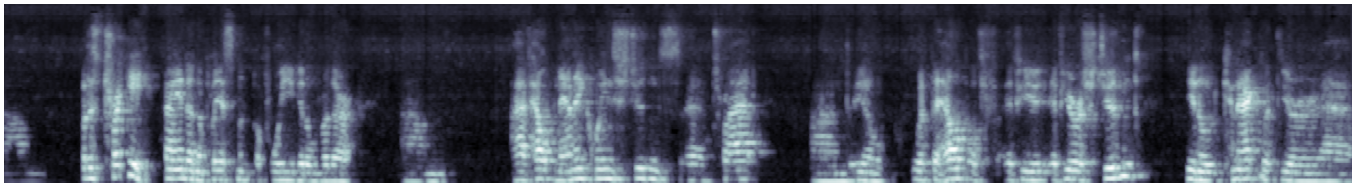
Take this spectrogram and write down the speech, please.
Um, but it's tricky finding a placement before you get over there. Um, I've helped many Queen's students uh, try it, and you know, with the help of if you if you're a student, you know, connect with your uh,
